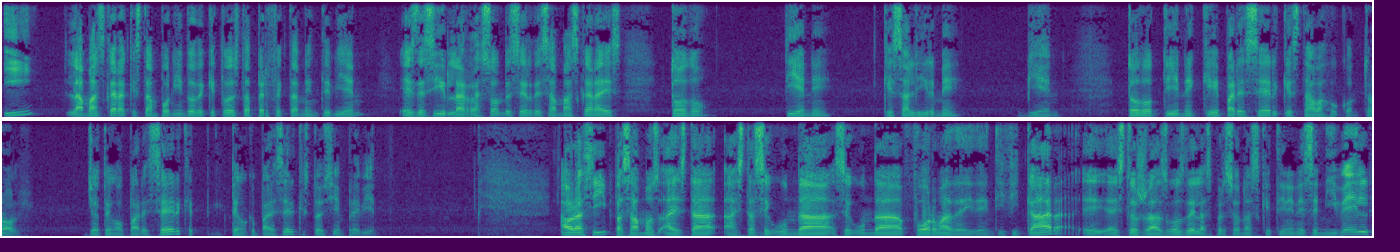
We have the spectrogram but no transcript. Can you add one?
y la máscara que están poniendo de que todo está perfectamente bien. Es decir, la razón de ser de esa máscara es todo tiene que salirme bien. Todo tiene que parecer que está bajo control. Yo tengo parecer que tengo que parecer que estoy siempre bien. Ahora sí, pasamos a esta, a esta segunda, segunda forma de identificar eh, estos rasgos de las personas que tienen ese nivel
